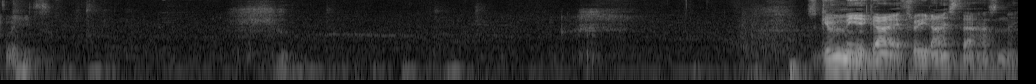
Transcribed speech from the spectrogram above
Please. He's given me a guy at three dice there, hasn't he?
